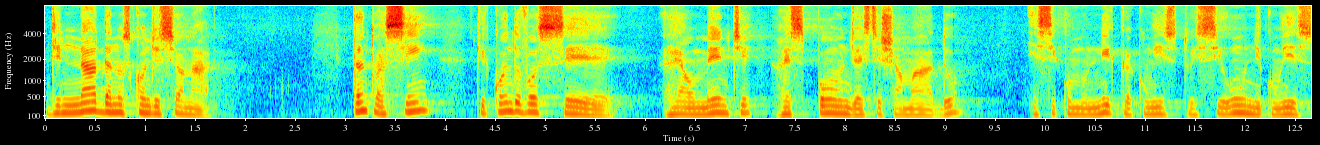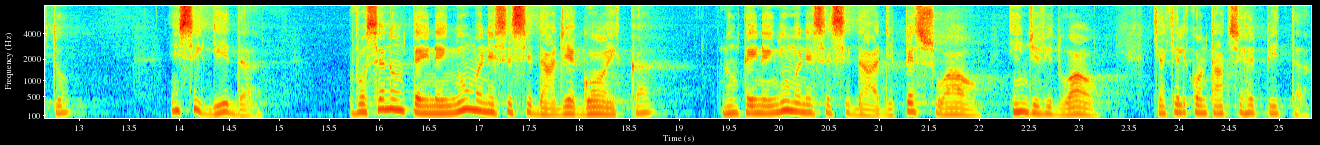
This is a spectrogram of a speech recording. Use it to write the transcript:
de nada nos condicionar. Tanto assim que quando você realmente responde a este chamado, e se comunica com isto e se une com isto, em seguida você não tem nenhuma necessidade egóica, não tem nenhuma necessidade pessoal, individual, que aquele contato se repita.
